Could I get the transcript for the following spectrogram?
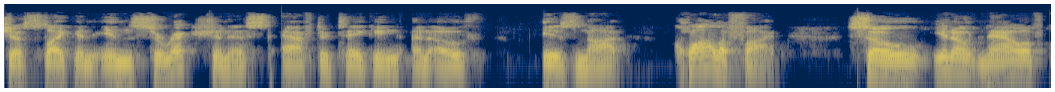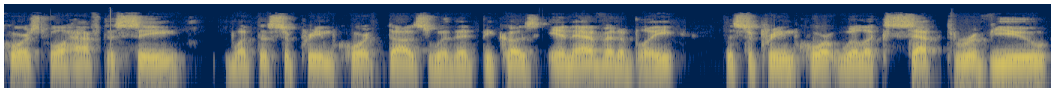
just like an insurrectionist after taking an oath is not qualified. So, you know, now, of course, we'll have to see what the Supreme Court does with it because inevitably the Supreme Court will accept review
